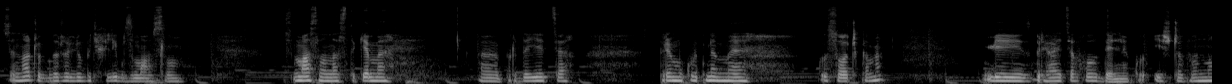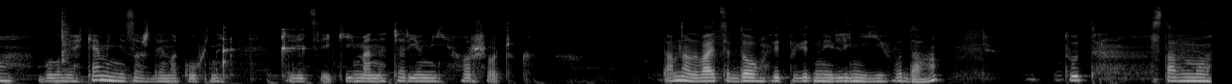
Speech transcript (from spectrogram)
синочок дуже любить хліб з маслом. Масло у нас такими е, продається прямокутними кусочками і зберігається в холодильнику. І щоб воно було м'яке мені завжди на кухні. Дивіться, який в мене чарівний горшочок. Там наливається до відповідної лінії вода. Тут ставимо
